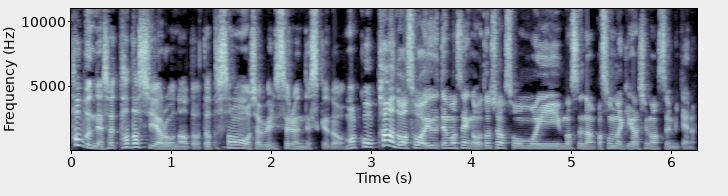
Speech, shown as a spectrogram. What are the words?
多分ね、それ正しいやろうなと私そのままおしゃべりするんですけど、まあ、こう、カードはそうは言うてませんが、私はそう思います。なんかそんな気がします、みたいな。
